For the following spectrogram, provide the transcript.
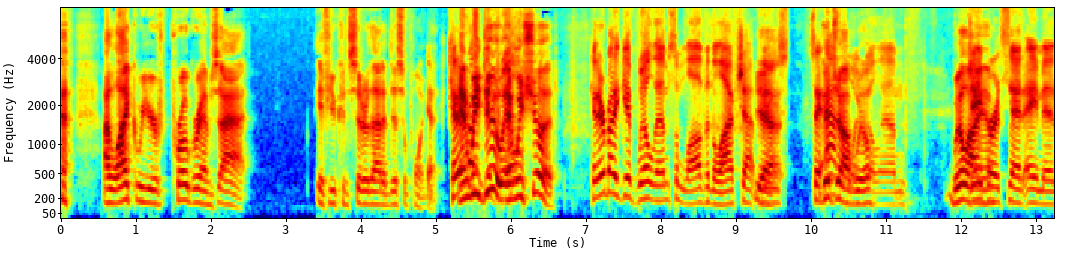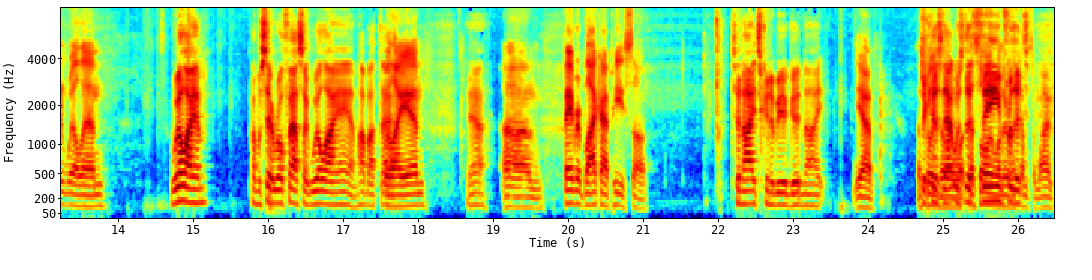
I, I like where your program's at if you consider that a disappointment. Yeah. And we do and we should. Can everybody give Will M some love in the live chat, please? Yeah. Say, Good job, "Attaboy, Will." M. Will I Jay am. Bird said, Amen, Will M. Will I am. I'm going to say it real fast like Will I am. How about that? Will I am. yeah. Um, favorite Black Eyed Peas song. Tonight's going to be a good night. Yeah. That's Because the that was one- the theme for the- to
